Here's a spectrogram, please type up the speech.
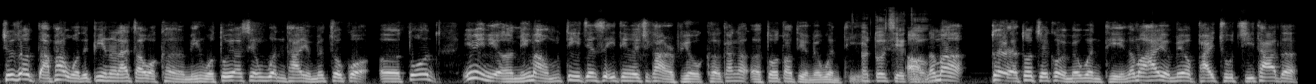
就是说，哪怕我的病人来找我看耳鸣，我都要先问他有没有做过耳朵，因为你耳鸣嘛，我们第一件事一定会去看耳鼻喉科，看看耳朵到底有没有问题。耳朵结构。哦，那么。对耳朵结构有没有问题？那么还有没有排除其他的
